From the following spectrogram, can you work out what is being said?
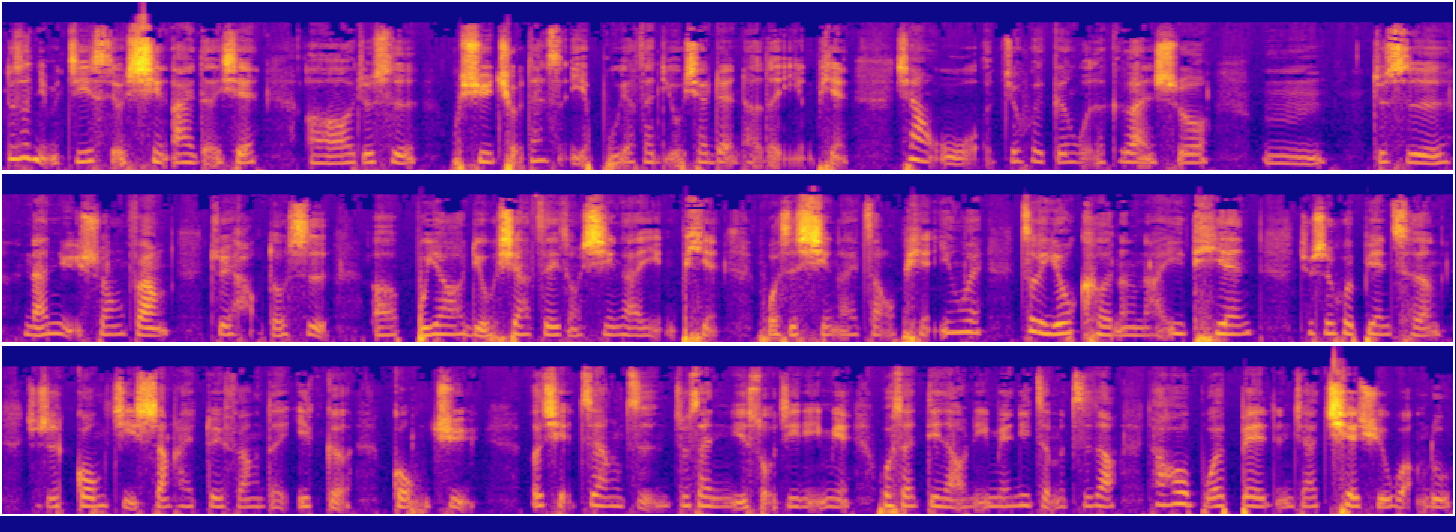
就是你们即使有性爱的一些呃，就是需求，但是也不要再留下任何的影片。像我就会跟我的个案说，嗯，就是男女双方最好都是呃，不要留下这种性爱影片或是性爱照片，因为这个有可能哪一天就是会变成就是攻击、伤害对方的一个工具。而且这样子就在你手机里面或在电脑里面，你怎么知道他会不会被人家窃取网络，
